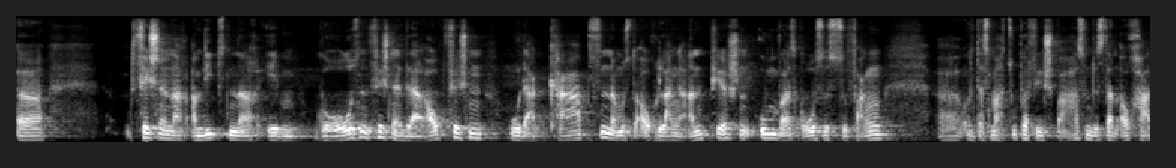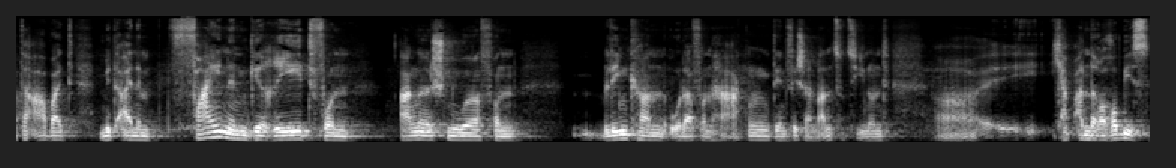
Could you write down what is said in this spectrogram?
äh, fische nach, am liebsten nach eben großen Fischen, entweder Raubfischen oder Karpfen. Da musst du auch lange anpirschen, um was Großes zu fangen. Äh, und das macht super viel Spaß und ist dann auch harte Arbeit mit einem feinen Gerät von Angelschnur, von Blinkern oder von Haken den Fisch an Land zu ziehen. Und äh, ich habe andere Hobbys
